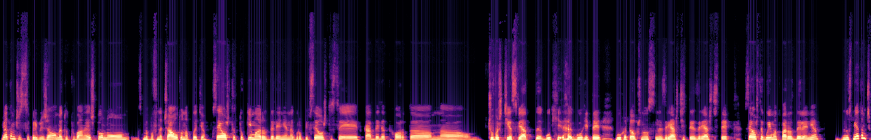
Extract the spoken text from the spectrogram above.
Смятам, че се приближаваме до това нещо, но сме в началото на пътя. Все още тук има разделение на групи, все още се така делят хората на чуващия свят, глухи, глухите, глухата общност, незрящите, зрящите. Все още го има това разделение. Но смятам, че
